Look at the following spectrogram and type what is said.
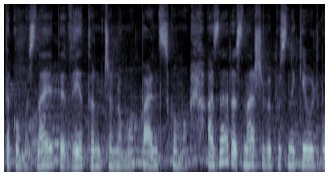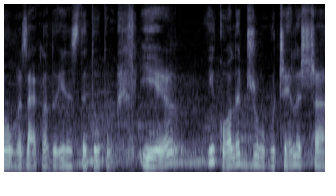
такому, знаєте, витонченому, панському. А зараз наші випускники учбового закладу, інституту і і коледжу, училища,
